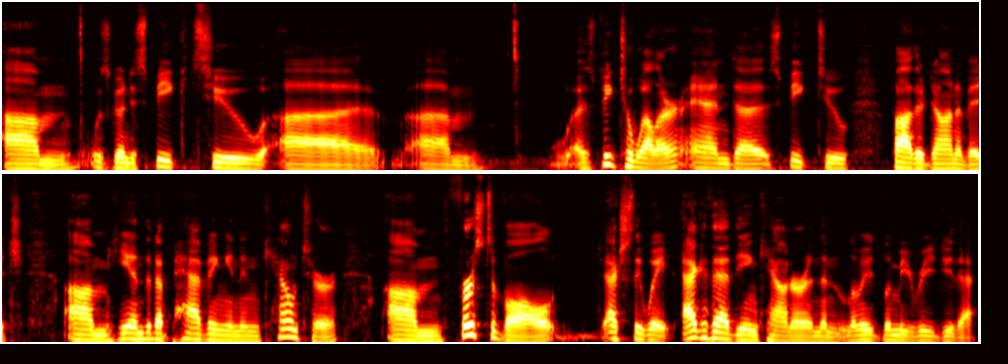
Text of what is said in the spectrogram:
um, was going to speak to uh, um, speak to Weller and uh, speak to Father Donovich. Um, he ended up having an encounter. Um, first of all, actually, wait. Agatha had the encounter, and then let me let me redo that.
